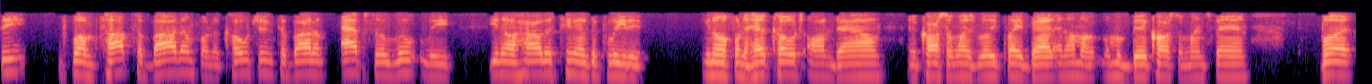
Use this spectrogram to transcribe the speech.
seat from top to bottom, from the coaching to bottom? Absolutely. You know how this team has depleted. You know, from the head coach on down, and Carson Wentz really played bad. And I'm a I'm a big Carson Wentz fan, but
